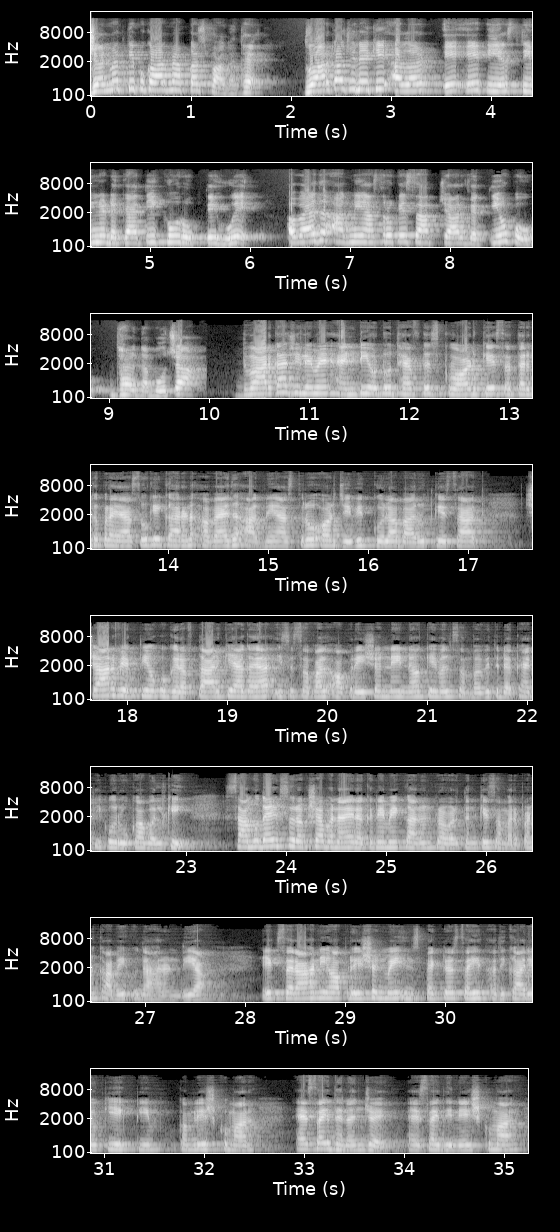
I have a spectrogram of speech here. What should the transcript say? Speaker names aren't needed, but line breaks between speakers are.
जनमत की पुकार में आपका स्वागत है। द्वारका ज़िले की अलर्ट एएटीएस टीम ने डकैती को रोकते हुए अवैध आग्नेयास्त्रों के साथ चार व्यक्तियों को धर दबोचा। द्वारका ज़िले में एंटी ऑटो थेफ्ट स्क्वाड के सतर्क प्रयासों के कारण अवैध आग्नेयास्त्रों और जीवित गोला बारूद के साथ चार व्यक्तियों को गिरफ़्तार किया गया। इस सफल ऑपरेशन ने न केवल संभवित डकैती को रोका, बल्कि सामुदायिक सुरक्षा बनाए रखने में कानून प्रवर्तन के समर्पण का भी उदाहरण दिया। एक सराहनीय ऑपरेशन में इंस्पेक्टर सहित अधिकारियों की एक team, Kamlesh Kumar, SI Dhananjay, SI Dinesh Kumar,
